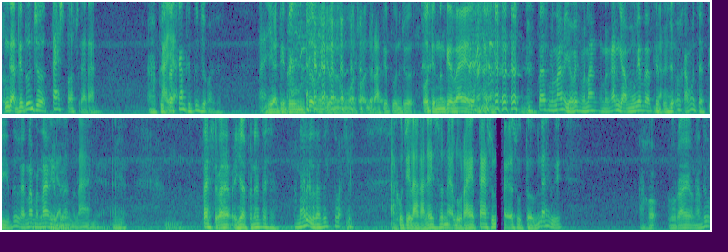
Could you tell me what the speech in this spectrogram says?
Enggak ditunjuk, tes toh sekarang. Nah, Kayak- kan ditunjuk Pak. Nah, ya ditunjuk ya mosok nyerah ditunjuk. Oh, dinengke wae. Tes menang ya wes menang. Kan nggak mungkin tes ditunjuk oh, kamu jadi itu karena menang gitu. Karena menang. ya. Tes. Iya benar tes. ya. Menarik loh tapi itu Pak. Sus. Aku cilakane iso nek lurah tes sudah meneh kuwi. Ah, kok lurah ya, nanti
